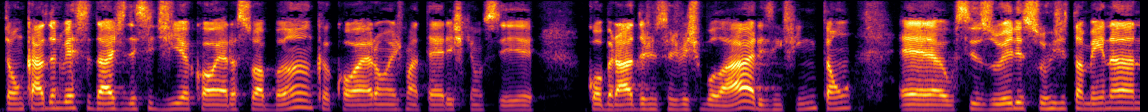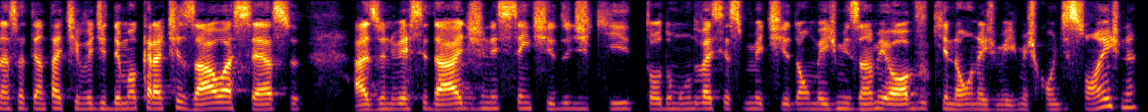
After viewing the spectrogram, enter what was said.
Então, cada universidade decidia qual era a sua banca, qual eram as matérias que iam ser cobradas nos seus vestibulares, enfim. Então, é, o SISU ele surge também na, nessa tentativa de democratizar o acesso às universidades, nesse sentido de que todo mundo vai ser submetido ao mesmo exame, óbvio que não nas mesmas condições, né?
